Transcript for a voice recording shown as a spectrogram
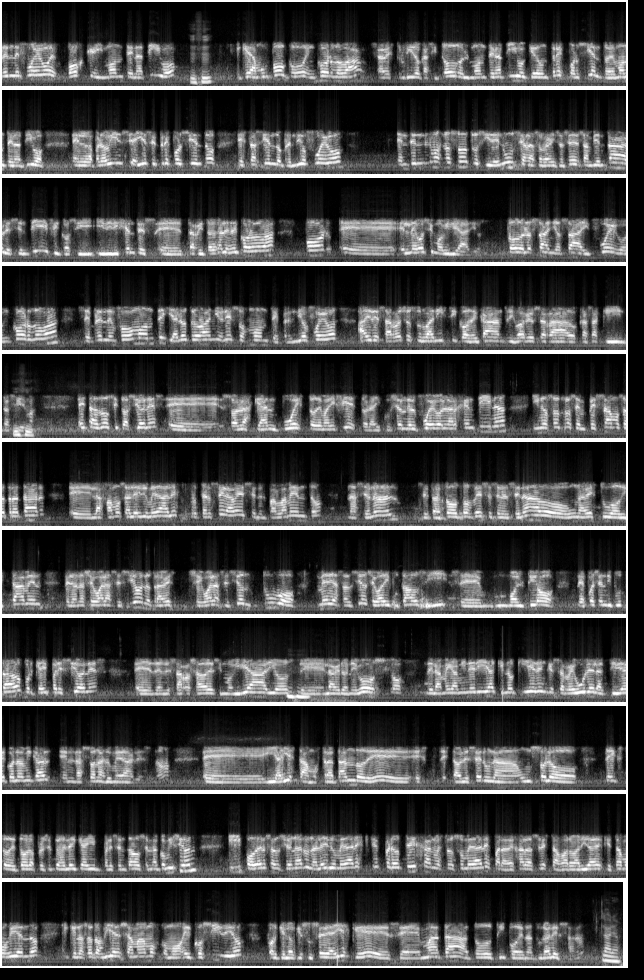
prende fuego es bosque y monte nativo, y queda muy poco en Córdoba, se ha destruido casi todo el monte nativo, queda un 3% de monte nativo en la provincia y ese 3% está siendo prendido fuego. Entendemos nosotros y denuncian las organizaciones ambientales, científicos y, dirigentes eh, territoriales de Córdoba por eh, el negocio inmobiliario. Todos los años hay fuego en Córdoba, se prenden fuego montes y al otro año en esos montes prendió fuego, hay desarrollos urbanísticos de country, barrios cerrados, casas quintas y demás. Estas dos situaciones eh, son las que han puesto de manifiesto la discusión del fuego en la Argentina y nosotros empezamos a tratar eh, la famosa ley de humedales por tercera vez en el Parlamento Nacional. Se trató dos veces en el Senado, una vez tuvo dictamen, pero no llegó a la sesión, otra vez llegó a la sesión, tuvo media sanción, llegó a diputados y se volteó después en diputado porque hay presiones eh, de desarrolladores inmobiliarios, del agronegocio, de la megaminería que no quieren que se regule la actividad económica en las zonas de humedales, ¿no? Eh, y ahí estamos, tratando de establecer una, un solo texto de todos los proyectos de ley que hay presentados en la comisión y poder sancionar una ley de humedales que proteja nuestros humedales para dejar de hacer estas barbaridades que estamos viendo y que nosotros bien llamamos como ecocidio, porque lo que sucede ahí es que se mata a todo tipo de naturaleza, ¿no? Claro.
